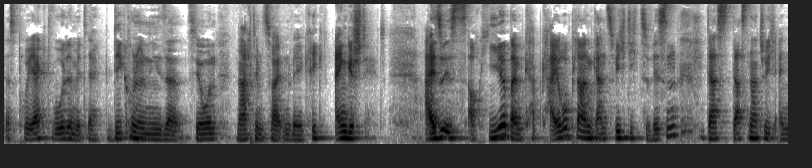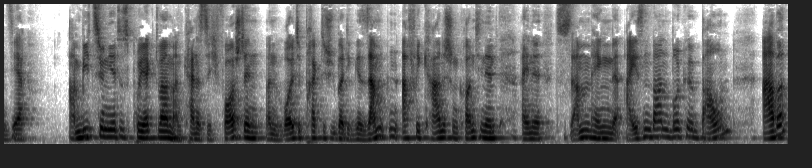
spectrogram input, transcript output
das Projekt wurde mit der Dekolonisation nach dem Zweiten Weltkrieg eingestellt. Also ist es auch hier beim Cap-Cairo-Plan ganz wichtig zu wissen, dass das natürlich ein sehr ambitioniertes Projekt war. Man kann es sich vorstellen, man wollte praktisch über den gesamten afrikanischen Kontinent eine zusammenhängende Eisenbahnbrücke bauen aber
